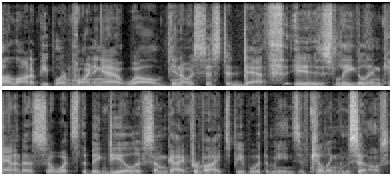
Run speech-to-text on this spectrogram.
A lot of of people are pointing out, well, you know, assisted death is legal in Canada, so what's the big deal if some guy provides people with the means of killing themselves?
